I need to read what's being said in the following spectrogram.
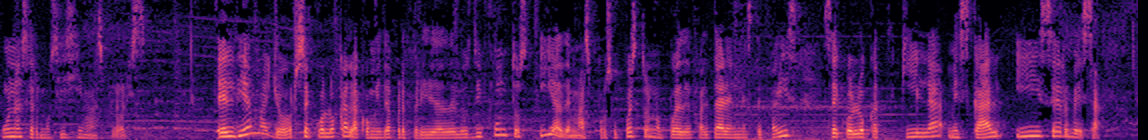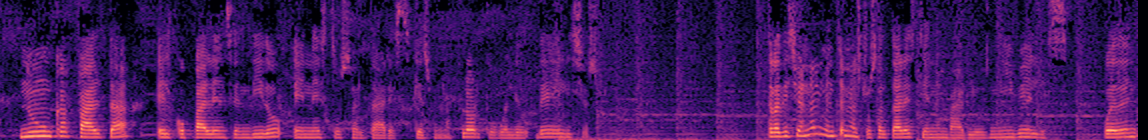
unas hermosísimas flores. El día mayor se coloca la comida preferida de los difuntos y además, por supuesto, no puede faltar en este país, se coloca tequila, mezcal y cerveza. Nunca falta el copal encendido en estos altares, que es una flor que huele delicioso. Tradicionalmente nuestros altares tienen varios niveles. Pueden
